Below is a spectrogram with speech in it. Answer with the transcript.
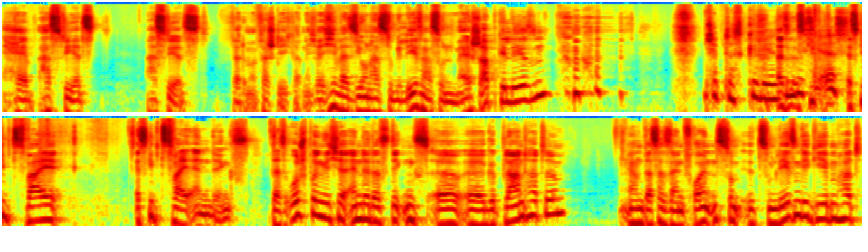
Hä, hast du jetzt, hast du jetzt, warte mal, verstehe ich gerade nicht. Welche Version hast du gelesen? Hast du ein Mashup gelesen? Ich habe das gelesen, Also es gibt, es gibt zwei, es gibt zwei Endings. Das ursprüngliche Ende, das Dickens äh, äh, geplant hatte, äh, das er seinen Freunden zum, äh, zum Lesen gegeben hat,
